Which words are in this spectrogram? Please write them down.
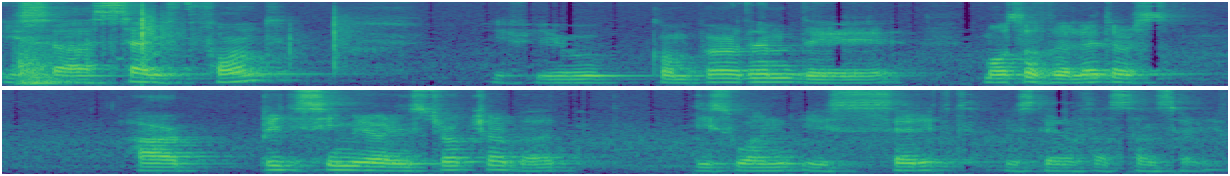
is a serif font. If you compare them, the, most of the letters are pretty similar in structure, but this one is serifed instead of a sans serif.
